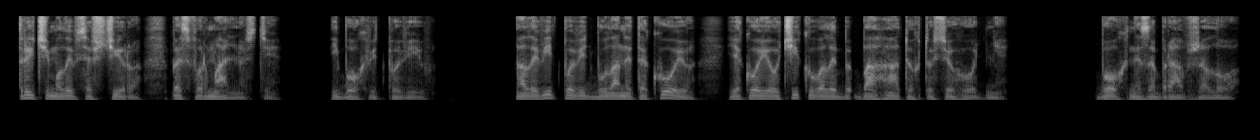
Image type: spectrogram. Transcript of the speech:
Тричі молився щиро, без формальності. І Бог відповів. Але відповідь була не такою, якою очікували б багато хто сьогодні. Бог не забрав жало.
